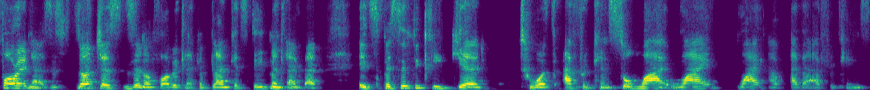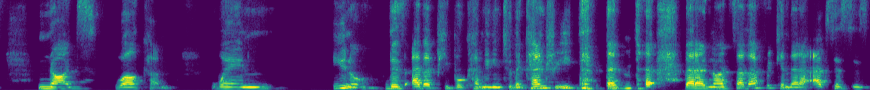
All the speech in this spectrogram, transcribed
foreigners. It's not just xenophobic, like a blanket statement like that. It's specifically geared towards Africans. So why, why, why are other Africans not welcome when you know there's other people coming into the country that that, mm-hmm. that, that are not South African that are accesses,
